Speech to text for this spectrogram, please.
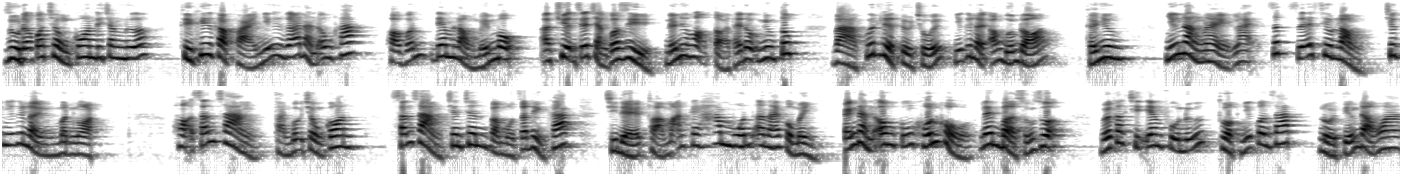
Dù đã có chồng con đi chăng nữa, thì khi gặp phải những gã đàn ông khác, họ vẫn đem lòng mến mộ. À, chuyện sẽ chẳng có gì nếu như họ tỏ thái độ nghiêm túc và quyết liệt từ chối những cái lời ong bướm đó. Thế nhưng những nàng này lại rất dễ siêu lòng trước những cái lời mật ngọt. Họ sẵn sàng phản bội chồng con, sẵn sàng chen chân vào một gia đình khác chỉ để thỏa mãn cái ham muốn ân ái của mình. Cánh đàn ông cũng khốn khổ lên bờ xuống ruộng với các chị em phụ nữ thuộc những con giáp nổi tiếng đào hoa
